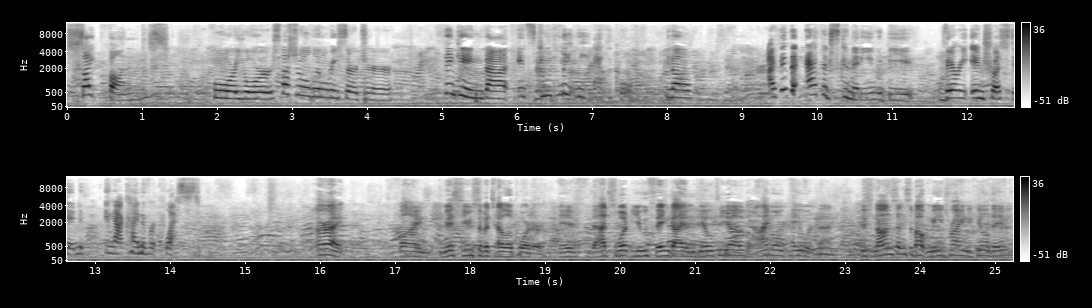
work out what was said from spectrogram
site funds for your special little researcher, thinking that it's completely ethical. You know, I think the ethics committee would be very interested in that kind of request. All right. Fine. Misuse of a teleporter. If that's what you think I am guilty of, I'm okay with that. This nonsense about me trying to kill David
